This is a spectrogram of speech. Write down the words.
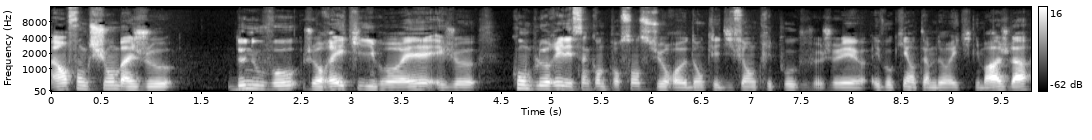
en fonction, bah, je, de nouveau, je rééquilibrerai et je comblerai les 50% sur euh, donc les différents cryptos que je, vais évoquer en termes de rééquilibrage là.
